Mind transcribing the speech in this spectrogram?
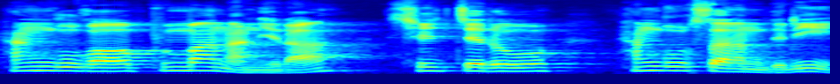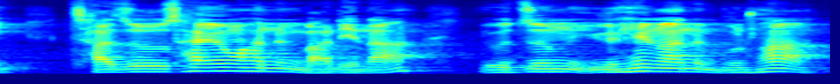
한국어뿐만 아니라 실제로 한국 사람들이 자주 사용하는 말이나 요즘 유행하는 문화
